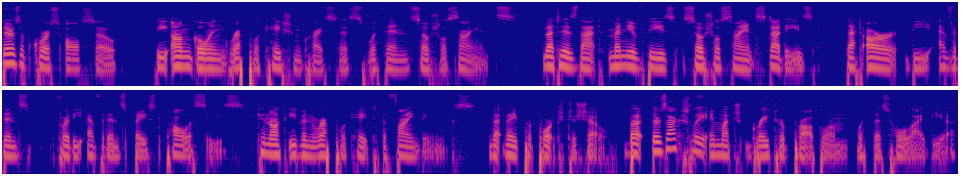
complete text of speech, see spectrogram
There's, of course, also the ongoing replication crisis within social science. That is, that many of these social science studies that are the evidence for the evidence based policies cannot even replicate the findings that they purport to show. But there's actually a much greater problem with this whole idea,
